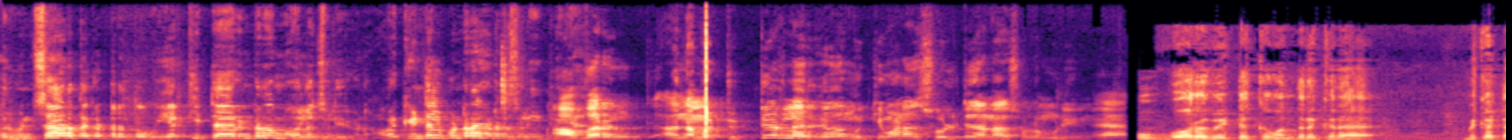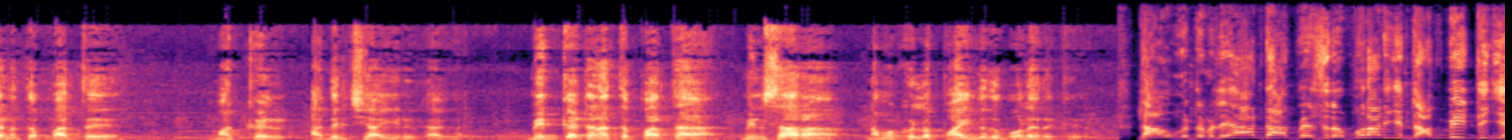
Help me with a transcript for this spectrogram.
ஒரு மின்சாரத்தை கட்டுறதை உயர்த்திட்டாருன்றத முதல்ல சொல்லியிருக்கணும். அவர் கிண்டல் பண்றாங்கன்றத சொல்லிட்டு அவர் நம்ம ட்விட்டர்ல இருக்கிறது முக்கியமானது சொல்லிட்டு தான் நான் சொல்ல முடியுங்க. ஒவ்வொரு வீட்டுக்கும் வந்திருக்கிற மின்கட்டணத்தை பார்த்து மக்கள் அதிர்ச்சி ஆகியிருக்காங்க. மின்கட்டணத்தை பார்த்தா மின்சாரம் நமக்குள்ள பாய்ந்தது போல இருக்கு. நான் உங்ககிட்ட விளையாட்டா பேசுற புறாடிக்கு நம்பிட்டீங்க.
